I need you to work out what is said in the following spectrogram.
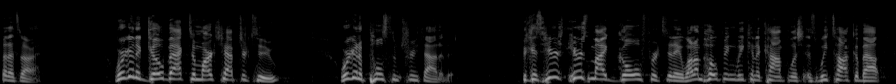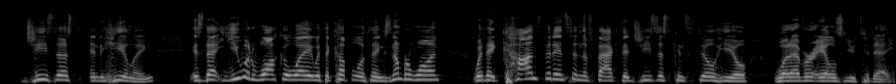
But that's all right. We're going to go back to Mark chapter 2. We're going to pull some truth out of it. Because here's, here's my goal for today. What I'm hoping we can accomplish as we talk about Jesus and healing is that you would walk away with a couple of things. Number one, with a confidence in the fact that Jesus can still heal whatever ails you today.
